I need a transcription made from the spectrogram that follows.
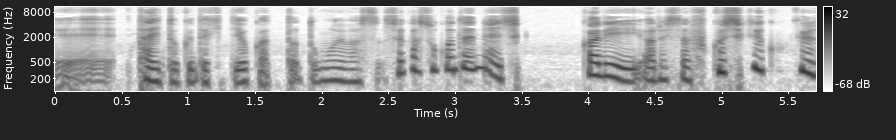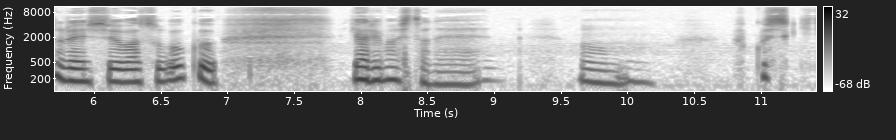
えー、体得できてよかったと思います。それからそこでねしっかりあれしたら腹式呼吸の練習はすごくやりましたね。うん。腹式っ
